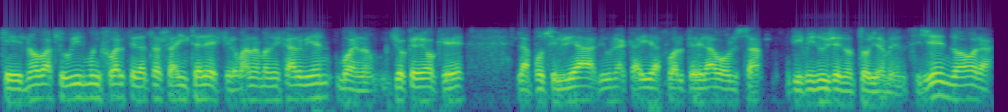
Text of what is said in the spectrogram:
que no va a subir muy fuerte la tasa de interés, que lo van a manejar bien, bueno, yo creo que la posibilidad de una caída fuerte de la bolsa disminuye notoriamente. Yendo ahora,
